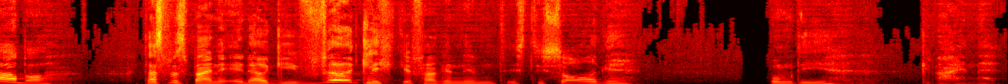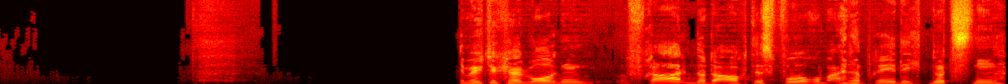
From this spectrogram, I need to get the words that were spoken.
Aber das, was meine Energie wirklich gefangen nimmt, ist die Sorge um die Gemeinde. Ich möchte euch heute Morgen fragen oder auch das Forum einer Predigt nutzen,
